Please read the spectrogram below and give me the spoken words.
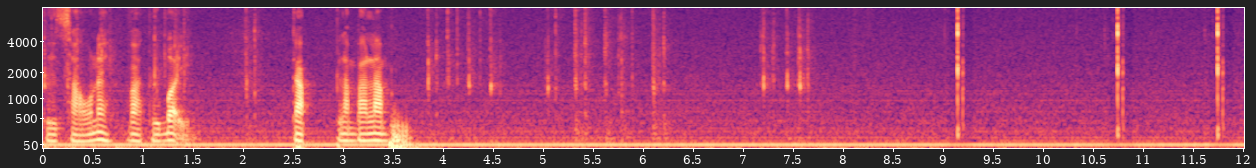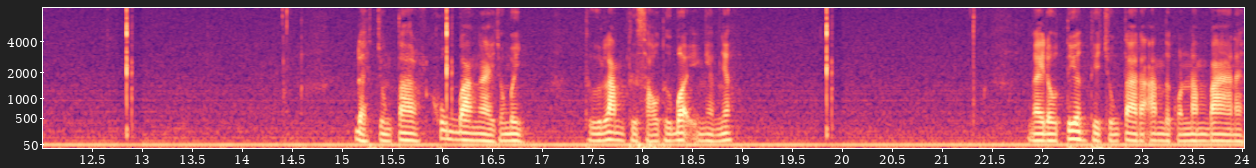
thứ 6 này và thứ 7 cặp 535 để chúng ta khung 3 ngày cho mình. Thứ năm, thứ sáu, thứ bảy anh em nhé. Ngày đầu tiên thì chúng ta đã ăn được con 53 này.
